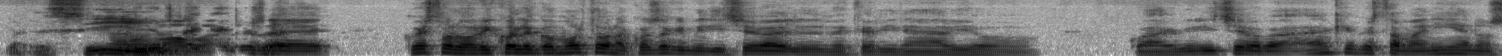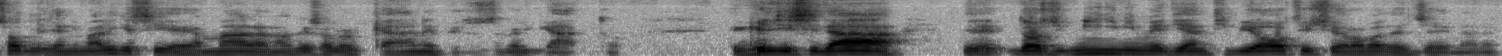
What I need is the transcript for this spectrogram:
Ma sì, io no, sai ma- che cos'è? Questo lo ricollego molto a una cosa che mi diceva il veterinario qua, che mi diceva "Ma anche questa mania, non so, degli animali che si ammalano, anche solo il cane, penso sia il gatto, e che gli si dà delle dosi minime di antibiotici o roba del genere.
